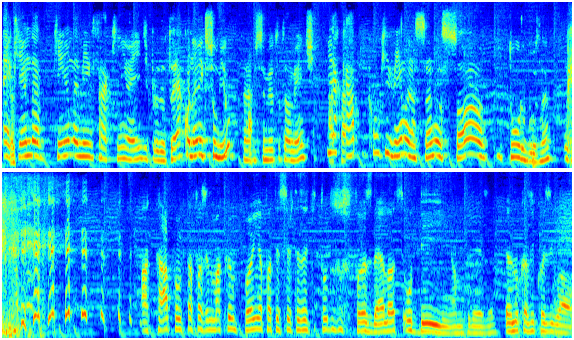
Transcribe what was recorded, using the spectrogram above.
É, quem anda, quem anda meio fraquinho aí de produtor é a Konami que sumiu, a Konami sumiu totalmente. E a Capcom que vem lançando só turbos, né? a Capcom tá fazendo uma campanha pra ter certeza que todos os fãs dela odeiem a empresa. Eu nunca vi coisa igual.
